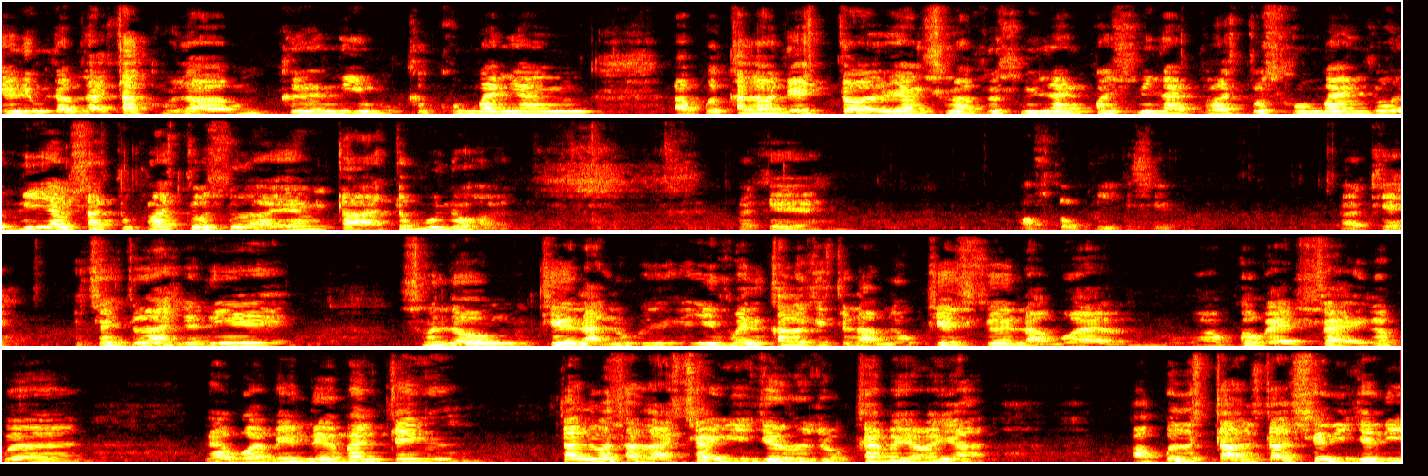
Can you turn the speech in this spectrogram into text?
jadi budak-budak takut lah muka ni muka kuman yang apa kalau detol yang 99.9% kuman tu ni yang 1% tu lah yang tak terbunuh lah. Okay. Off topic sikit. Okay. Macam itulah. Jadi sebelum kita nak even kalau kita nak melukis ke nak buat apa website ke apa nak buat banner banting tak ada masalah. Cari je rujukan banyak-banyak. Apa letak-letak sendiri. Jadi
